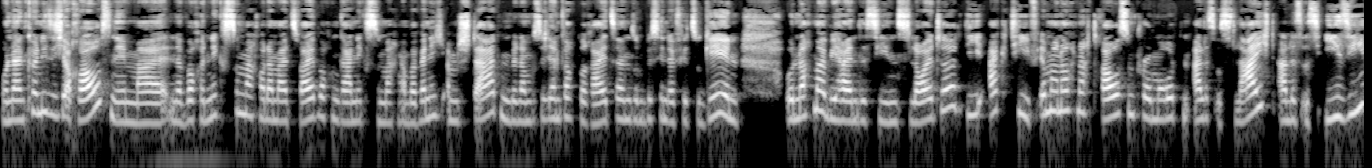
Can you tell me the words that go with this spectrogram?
Und dann können die sich auch rausnehmen, mal eine Woche nichts zu machen oder mal zwei Wochen gar nichts zu machen. Aber wenn ich am Starten bin, dann muss ich einfach bereit sein, so ein bisschen dafür zu gehen. Und nochmal behind the scenes, Leute, die aktiv immer noch nach draußen promoten, alles ist leicht, alles ist easy,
